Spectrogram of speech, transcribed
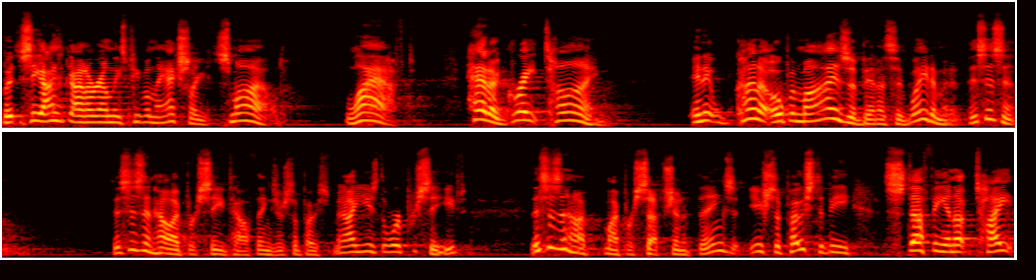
But see, I got around these people and they actually smiled, laughed, had a great time. And it kind of opened my eyes a bit. I said, wait a minute, this isn't this isn't how I perceived how things are supposed to be. I use the word perceived. This isn't how my perception of things. You're supposed to be stuffy and uptight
